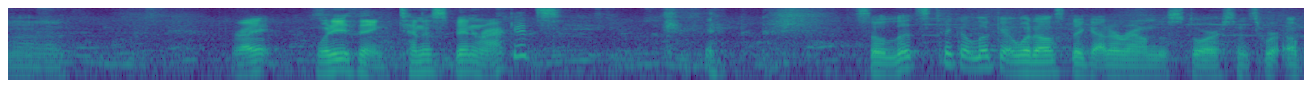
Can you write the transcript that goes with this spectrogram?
Uh, right? What do you think? Tennis spin rackets? so let's take a look at what else they got around the store since we're up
